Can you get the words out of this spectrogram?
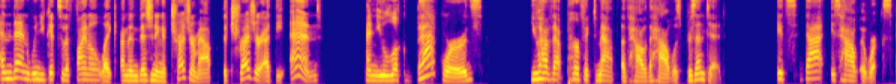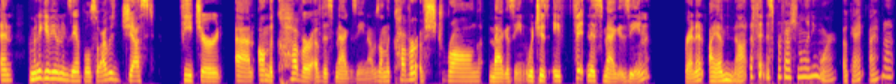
And then when you get to the final like I'm envisioning a treasure map, the treasure at the end and you look backwards, you have that perfect map of how the how was presented. It's that is how it works. And I'm going to give you an example. So I was just featured uh, on the cover of this magazine. I was on the cover of Strong Magazine, which is a fitness magazine. Granted, I am not a fitness professional anymore. Okay. I am not.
